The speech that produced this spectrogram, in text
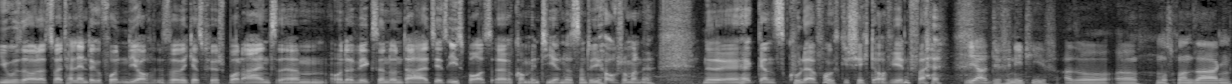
User oder zwei Talente gefunden, die auch soll ich jetzt für Sport 1 ähm, unterwegs sind und da halt jetzt E-Sports äh, kommentieren. Das ist natürlich auch schon mal eine, eine ganz coole Erfolgsgeschichte auf jeden Fall. Ja, definitiv. Also äh, muss man sagen.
